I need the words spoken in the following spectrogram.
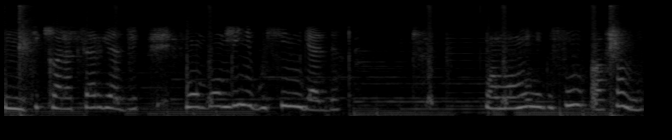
Mitik karakter gelecek. Bonbonbini Gusin geldi. Bonbonbini Gusin alsam mı?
